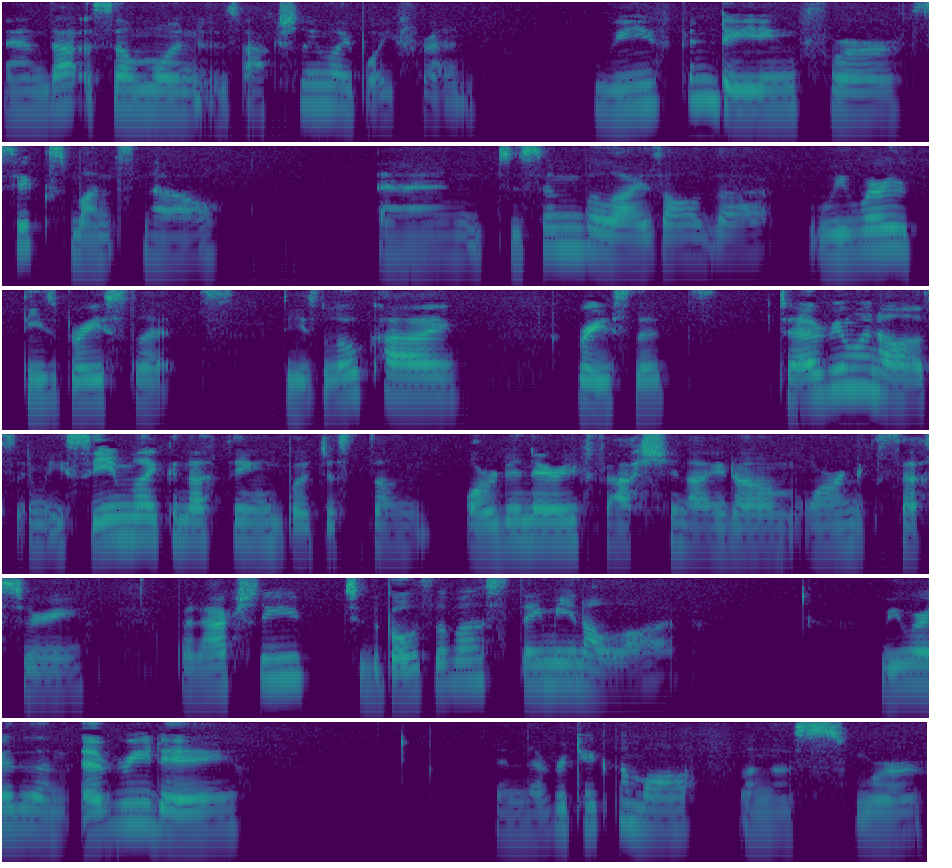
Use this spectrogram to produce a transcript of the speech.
and that someone is actually my boyfriend. We've been dating for six months now, and to symbolize all that, we wear these bracelets, these lokai bracelets. To everyone else, it may seem like nothing but just an ordinary fashion item or an accessory, but actually, to the both of us, they mean a lot. We wear them every day and never take them off unless we're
